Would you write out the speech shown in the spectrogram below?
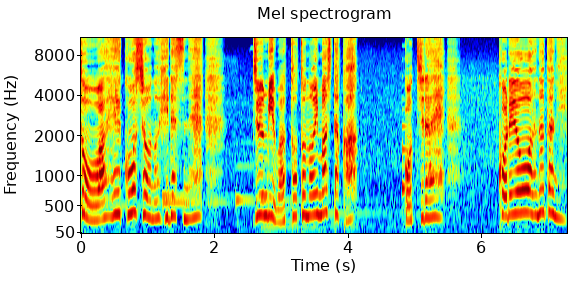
と和平交渉の日ですね。準備は整いましたか？こちらへ。これをあなたに。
